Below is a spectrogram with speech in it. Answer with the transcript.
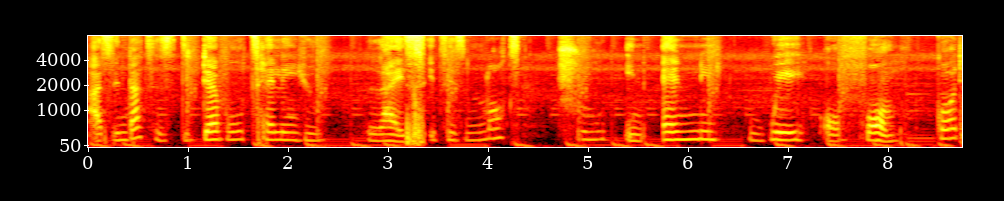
As in, that is the devil telling you lies. It is not true in any way or form. God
